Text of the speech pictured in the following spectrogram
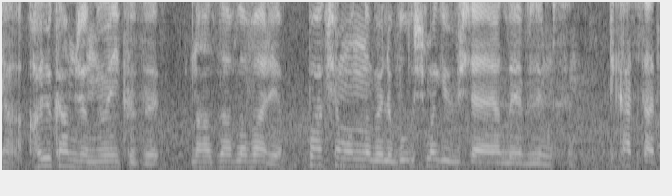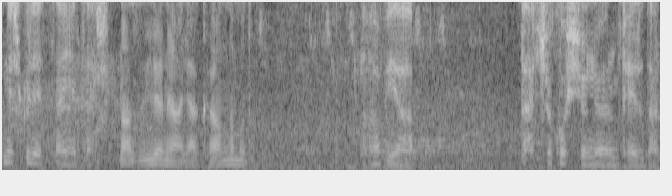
Ya Haluk amcanın üvey kızı Nazlı abla var ya... ...bu akşam onunla böyle buluşma gibi bir şey ayarlayabilir misin? Birkaç saat meşgul etsen yeter. Nazlı ile ne alaka anlamadım. Abi ya ben çok hoşlanıyorum Peri'den.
